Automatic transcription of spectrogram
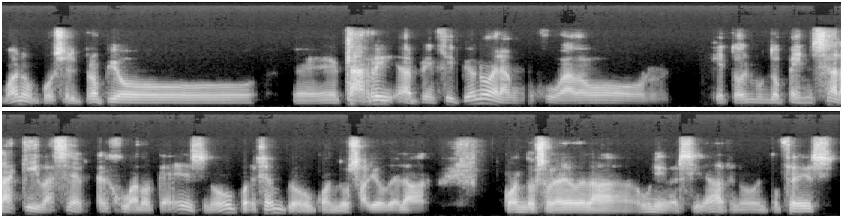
bueno, pues el propio eh, Curry al principio no era un jugador que todo el mundo pensara que iba a ser el jugador que es, ¿no? Por ejemplo, cuando salió de la, cuando salió de la universidad, ¿no? Entonces,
